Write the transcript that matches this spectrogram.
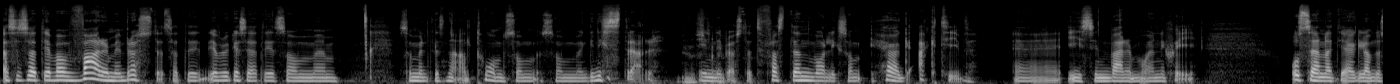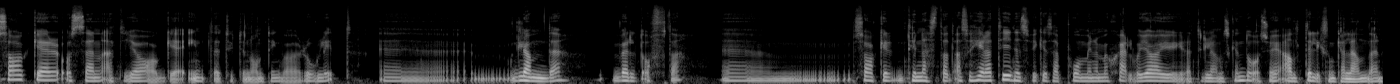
alltså så att jag var varm i bröstet. Så att det, jag brukar säga att det är som eh, som en liten sån här altom som, som gnistrar in i bröstet. Fast den var liksom högaktiv eh, i sin värme och energi. Och sen att jag glömde saker och sen att jag inte tyckte någonting var roligt. Eh, glömde väldigt ofta eh, saker till nästa, alltså hela tiden så fick jag så påminna mig själv och jag är ju rätt glömsk ändå så jag har alltid liksom kalendern.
